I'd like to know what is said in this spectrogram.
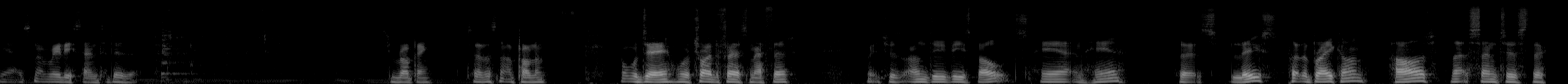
Yeah, it's not really centered, is it? It's rubbing, so that's not a problem. What we'll do, we'll try the first method, which is undo these bolts here and here. So it's loose, put the brake on, hard, that centers the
